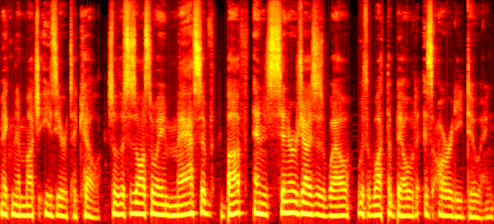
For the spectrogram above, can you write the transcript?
making them much easier to kill. So this is also a massive buff and it synergizes well with what the build is already doing.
